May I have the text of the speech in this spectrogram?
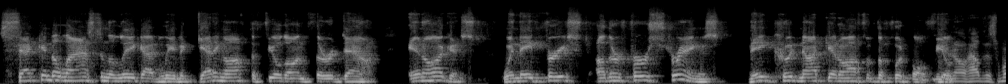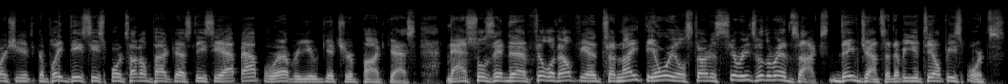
second to last in the league, I believe, at getting off the field on third down. In August, when they faced other first strings, they could not get off of the football field. You know how this works. You get the complete DC Sports Huddle podcast, DC app, app, wherever you get your podcast. Nationals in uh, Philadelphia tonight. The Orioles start a series with the Red Sox. Dave Johnson, WTOP Sports.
